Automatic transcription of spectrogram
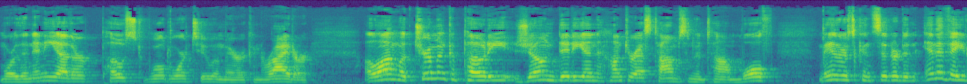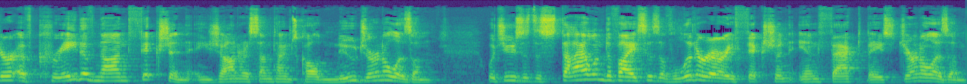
more than any other post World War II American writer. Along with Truman Capote, Joan Didion, Hunter S. Thompson, and Tom Wolfe, Mailer is considered an innovator of creative nonfiction, a genre sometimes called new journalism which uses the style and devices of literary fiction in fact based journalism.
